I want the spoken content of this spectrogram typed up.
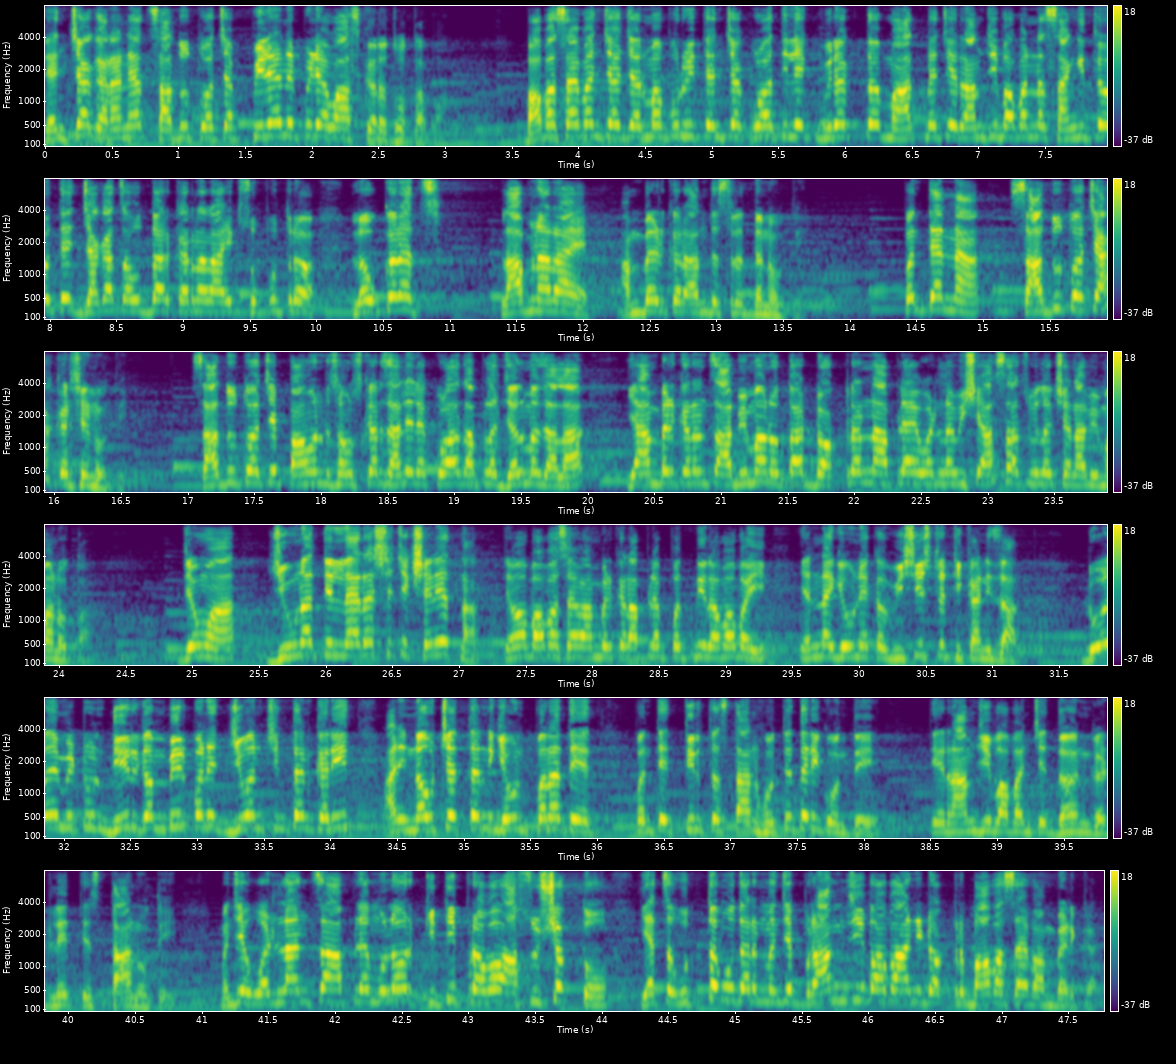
त्यांच्या घराण्यात साधुत्वाच्या पिढ्याने पिढ्या वास करत होता बा. बाबासाहेबांच्या जन्मापूर्वी त्यांच्या कुळातील एक विरक्त महात्म्याचे रामजी बाबांना सांगितले होते जगाचा उद्धार करणारा एक सुपुत्र लवकरच लाभणार आहे. आंबेडकर अंधश्रद्धा नव्हते. पण त्यांना साधुत्वाचे आकर्षण होते. साधुत्वाचे पावन संस्कार झालेल्या कुळात आपला जन्म झाला. या आंबेडकरांचा अभिमान होता. डॉक्टरांना आपल्या आई वडिलांविषयी असाच विलक्षण अभिमान होता. जेव्हा जीवनातील नैराश्याचे क्षण येत ना तेव्हा बाबासाहेब आंबेडकर आपल्या पत्नी रमाबाई यांना घेऊन एका विशिष्ट ठिकाणी जात. डोळे मिटून धीर गंभीरपणे जीवन चिंतन करीत आणि नवचैतन्य घेऊन परत येत. पण ते तीर्थस्थान होते तरी कोणते? ते रामजी बाबांचे दहन घडले ते स्थान होते. म्हणजे वडिलांचा आपल्या मुलावर किती प्रभाव असू शकतो याचं उत्तम उदाहरण म्हणजे रामजी बाबा आणि डॉक्टर बाबासाहेब आंबेडकर.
